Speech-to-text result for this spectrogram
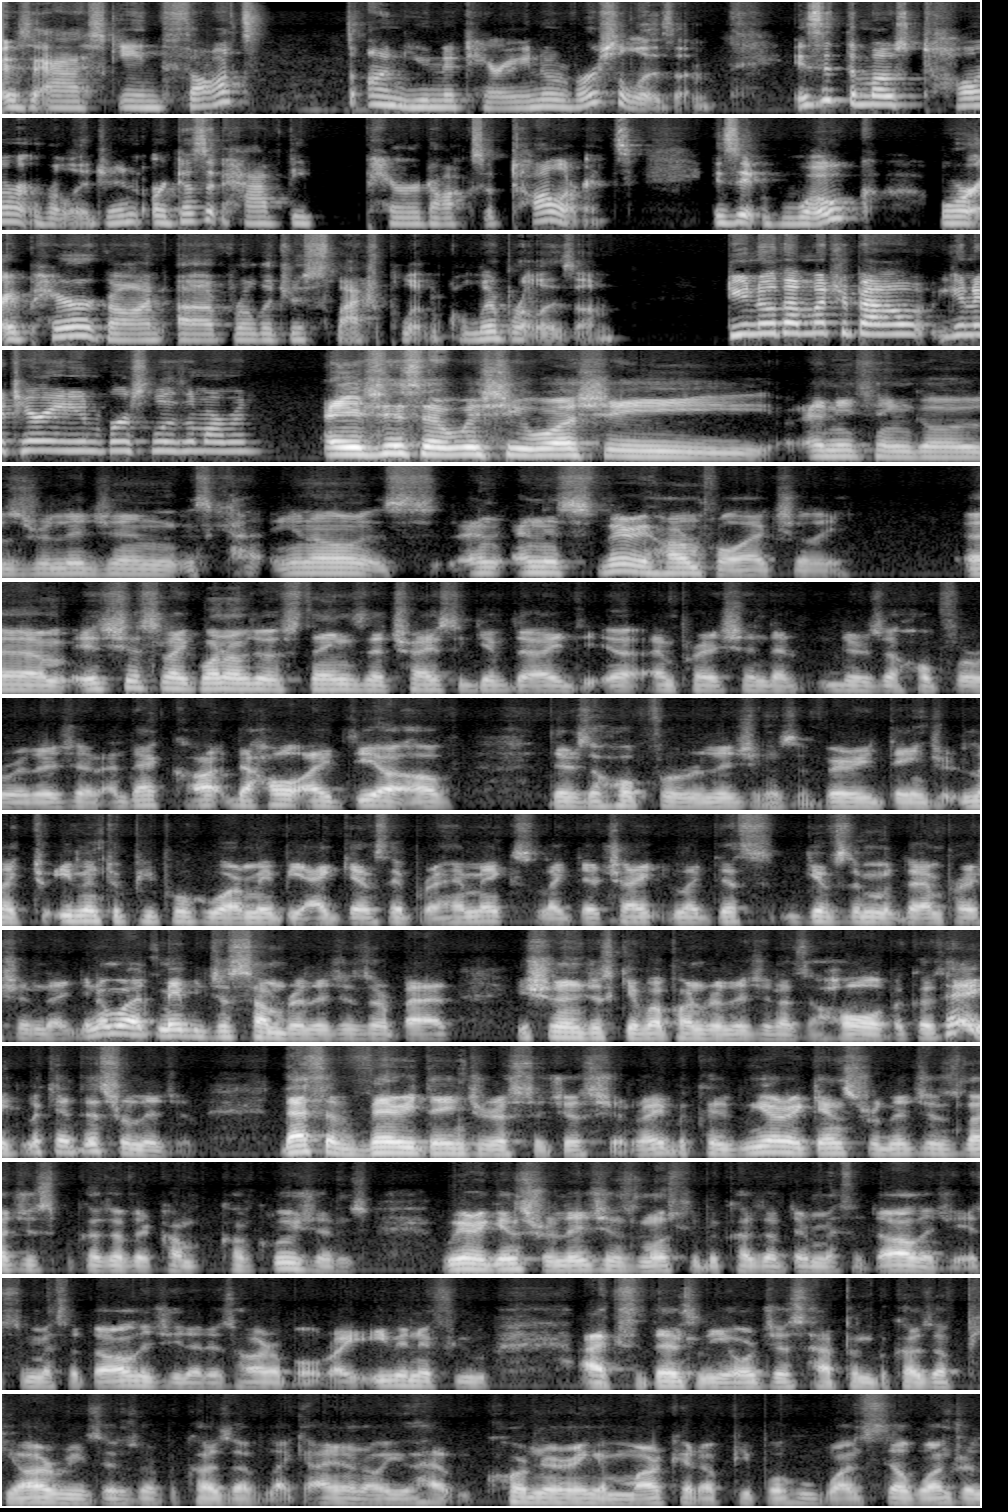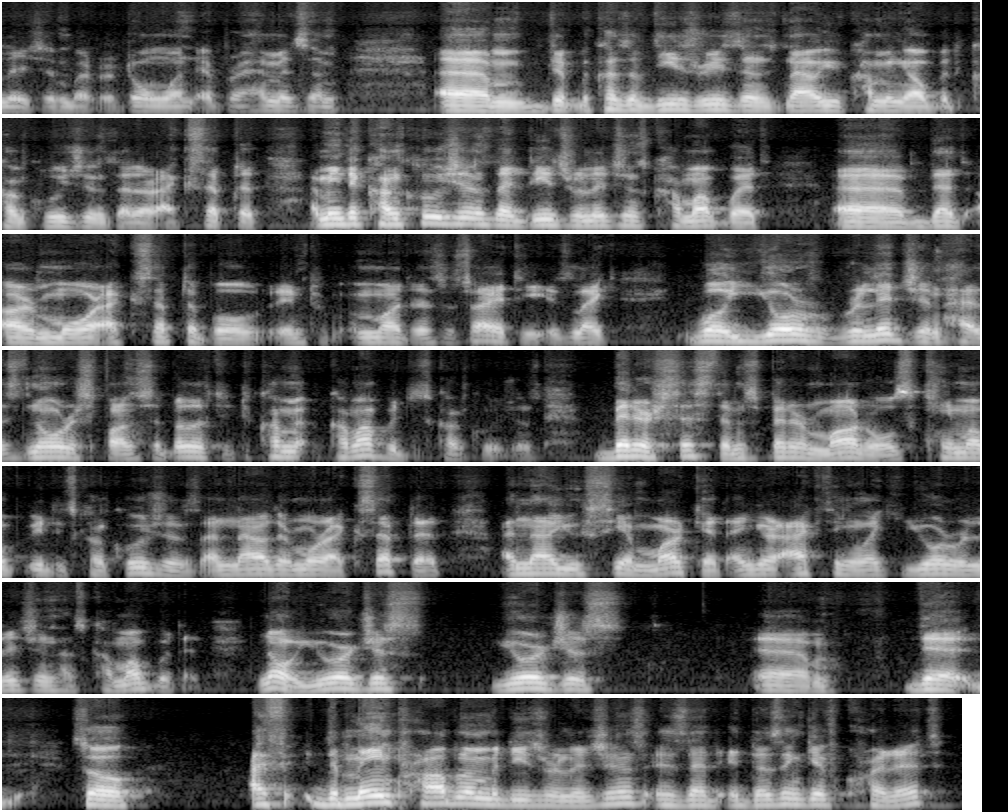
Is asking thoughts on Unitarian Universalism. Is it the most tolerant religion, or does it have the paradox of tolerance? Is it woke or a paragon of religious slash political liberalism? Do you know that much about Unitarian Universalism, Armin? It's just a wishy-washy, anything goes religion. It's you know, it's and, and it's very harmful actually. Um, it's just like one of those things that tries to give the idea impression that there's a hope for religion, and that the whole idea of there's a hope for religion is a very dangerous like to even to people who are maybe against abrahamics like they're trying like this gives them the impression that you know what? Maybe just some religions are bad. You shouldn't just give up on religion as a whole because hey look at this religion that's a very dangerous suggestion, right? Because we are against religions not just because of their conclusions, we are against religions mostly because of their methodology. It's the methodology that is horrible, right? Even if you accidentally or just happen because of PR reasons or because of like I don't know, you have cornering a market of people who want still want religion but don't want Abrahamism. Um, because of these reasons, now you're coming up with conclusions that are accepted. I mean, the conclusions that these religions come up with uh, that are more acceptable into modern society is like well your religion has no responsibility to come come up with these conclusions. Better systems better models came up with these conclusions and now they're more accepted and now you see a market and you're acting like your religion has come up with it. No you're just you're just um the so i the main problem with these religions is that it doesn't give credit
